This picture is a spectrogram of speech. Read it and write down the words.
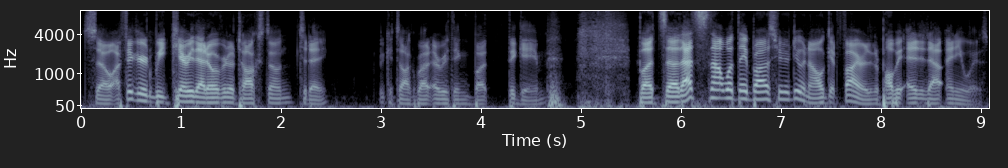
So I figured we'd carry that over to Talkstone today. We could talk about everything but the game. But uh, that's not what they brought us here to do, and I'll get fired. They'll probably edit it out anyways.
